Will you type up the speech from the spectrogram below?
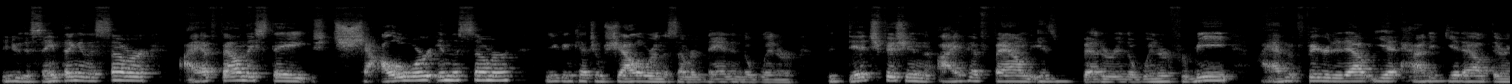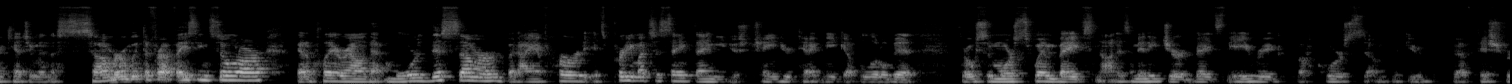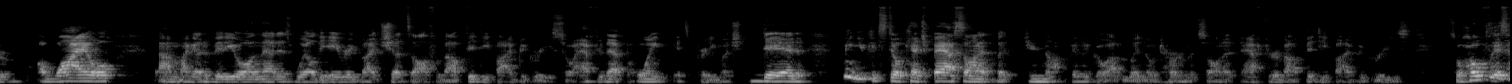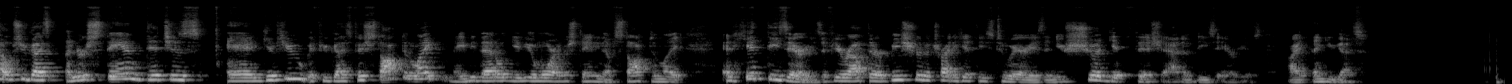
They do the same thing in the summer. I have found they stay shallower in the summer. You can catch them shallower in the summer than in the winter. The ditch fishing I have found is better in the winter for me. I haven't figured it out yet how to get out there and catch them in the summer with the front facing sonar. Got to play around with that more this summer, but I have heard it's pretty much the same thing. You just change your technique up a little bit. Throw some more swim baits, not as many jerk baits. The A rig, of course, um, if you uh, fish for a while, um, I got a video on that as well. The A-rig bite shuts off about 55 degrees. So after that point, it's pretty much dead. I mean, you could still catch bass on it, but you're not going to go out and win no tournaments on it after about 55 degrees. So hopefully this helps you guys understand ditches and gives you, if you guys fish Stockton Lake, maybe that'll give you a more understanding of Stockton Lake and hit these areas. If you're out there, be sure to try to hit these two areas and you should get fish out of these areas. All right, thank you guys.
